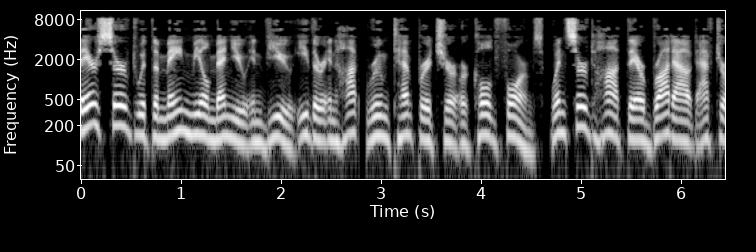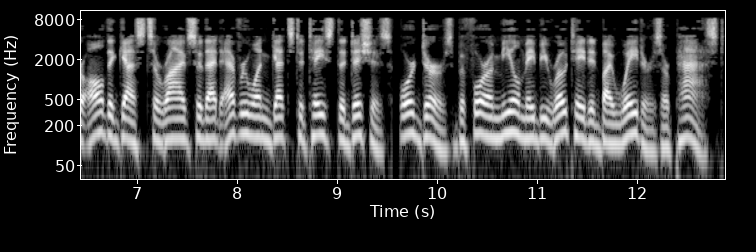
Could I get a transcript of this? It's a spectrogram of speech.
They are served with the main meal menu in view either in hot, room temperature or cold forms. When served hot they are brought out after all the guests arrive so that everyone gets to taste the dishes. Hors d'oeuvres before a meal may be rotated by waiters or passed.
